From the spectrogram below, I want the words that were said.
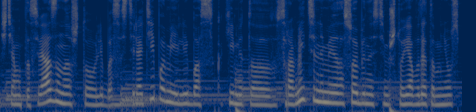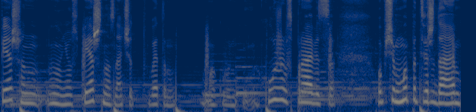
с чем это связано, что либо со стереотипами, либо с какими-то сравнительными особенностями, что я в этом не успешен, ну, не успешно, значит, в этом могу хуже справиться. В общем, мы подтверждаем,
